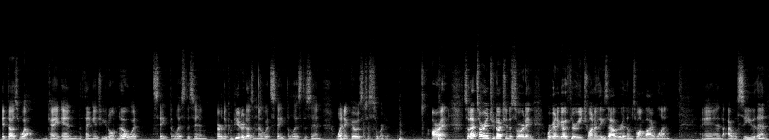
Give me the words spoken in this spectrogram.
it does well. Okay, and the thing is, you don't know what state the list is in, or the computer doesn't know what state the list is in when it goes to sort it. All right, so that's our introduction to sorting. We're going to go through each one of these algorithms one by one, and I will see you then.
